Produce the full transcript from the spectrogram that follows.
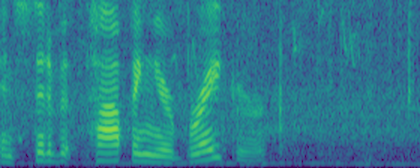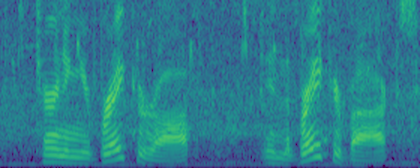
instead of it popping your breaker, turning your breaker off in the breaker box,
